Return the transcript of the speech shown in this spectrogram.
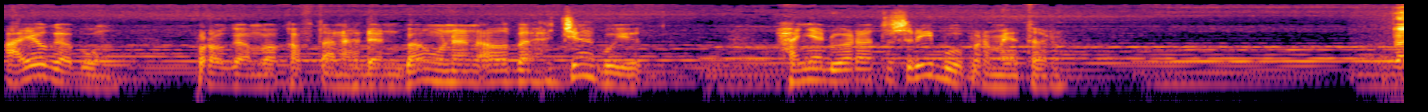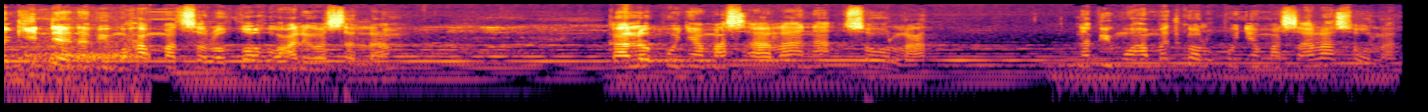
Ayo gabung. Program wakaf tanah dan bangunan Al-Bahjah Buyut. Hanya 200 ribu per meter. Baginda Nabi Muhammad Shallallahu Alaihi Wasallam kalau punya masalah nak sholat Nabi Muhammad kalau punya masalah sholat.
